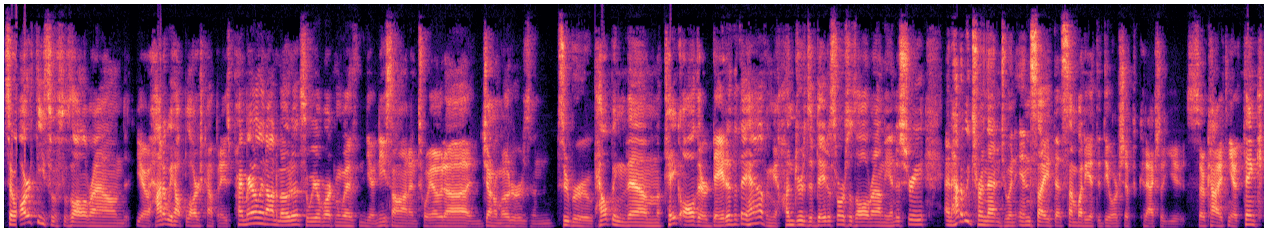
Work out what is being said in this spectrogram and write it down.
So our thesis was all around, you know, how do we help large companies, primarily in automotive. So we were working with, you know, Nissan and Toyota and General Motors and Subaru, helping them take all their data that they have, I mean, hundreds of data sources all around the industry, and how do we turn that into an insight that somebody at the dealership could actually use? So kind of, you know, think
